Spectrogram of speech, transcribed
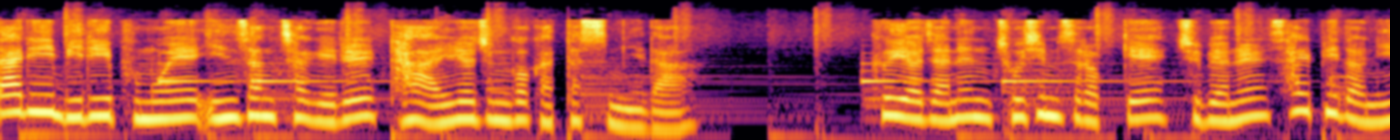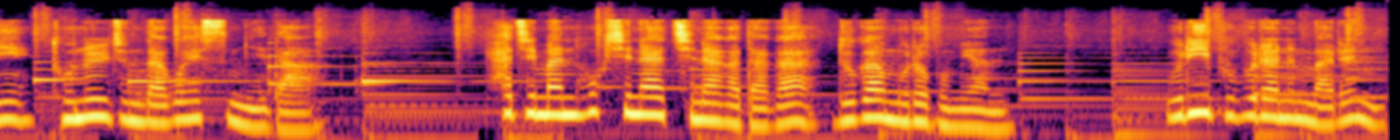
딸이 미리 부모의 인상착의를 다 알려준 것 같았습니다. 그 여자는 조심스럽게 주변을 살피더니 돈을 준다고 했습니다. 하지만 혹시나 지나가다가 누가 물어보면 우리 부부라는 말은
